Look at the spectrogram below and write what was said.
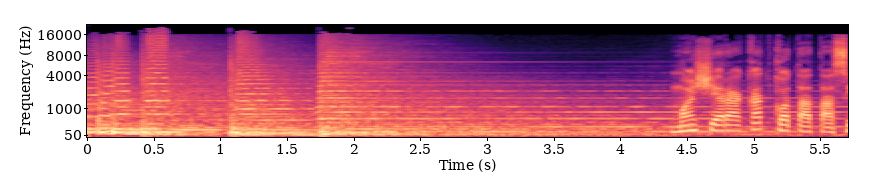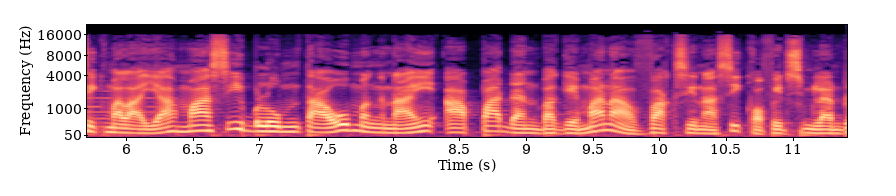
Masyarakat Kota Tasikmalaya masih belum tahu mengenai apa dan bagaimana vaksinasi COVID-19.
